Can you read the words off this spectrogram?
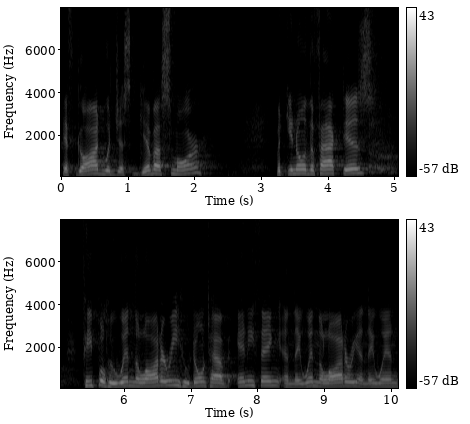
if God would just give us more. But you know, the fact is, people who win the lottery who don't have anything and they win the lottery and they win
